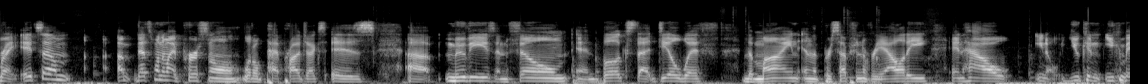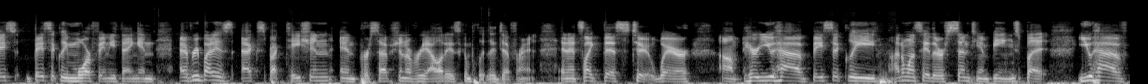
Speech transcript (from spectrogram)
Right. It's um, um that's one of my personal little pet projects is uh, movies and film and books that deal with the mind and the perception of reality and how you know you can you can base, basically morph anything and everybody's expectation and perception of reality is completely different. And it's like this too where um, here you have basically i don't want to say they're sentient beings but you have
